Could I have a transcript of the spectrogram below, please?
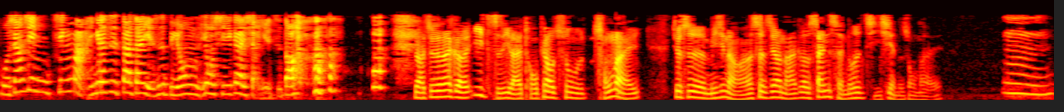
我相信金马应该是大家也是不用用膝盖想也知道。对啊，就是那个一直以来投票处从来就是民进党好像甚至要拿个三成都是极限的状态。嗯，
